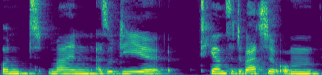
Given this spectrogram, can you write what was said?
Und mein, also die, die ganze Debatte um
